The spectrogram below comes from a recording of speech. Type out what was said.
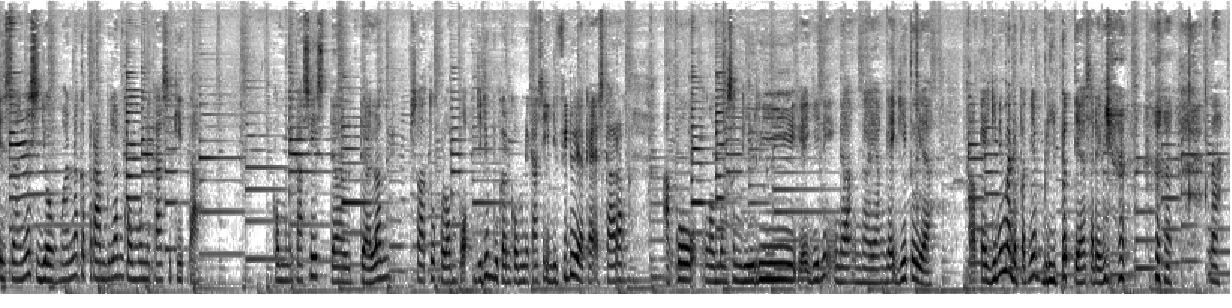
istilahnya sejauh mana keterampilan komunikasi kita. Komunikasi dalam suatu kelompok. Jadi bukan komunikasi individu ya kayak sekarang aku ngomong sendiri kayak gini nggak nggak yang kayak gitu ya. Kalau kayak gini mah dapatnya belibet ya seringnya. Nah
